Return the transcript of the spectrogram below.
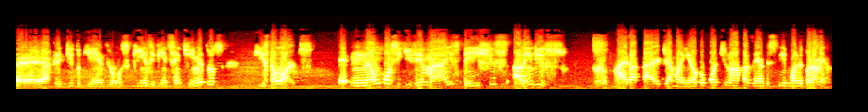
é, acredito que entre uns 15 e 20 centímetros, que estão mortos. É, não consegui ver mais peixes além disso. Mais à tarde, amanhã, eu vou continuar fazendo esse monitoramento.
